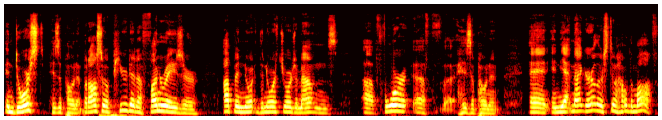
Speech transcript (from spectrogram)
endorsed his opponent, but also appeared at a fundraiser up in the North Georgia mountains uh, for uh, f- his opponent, and and yet Matt Gurtler still held them off.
